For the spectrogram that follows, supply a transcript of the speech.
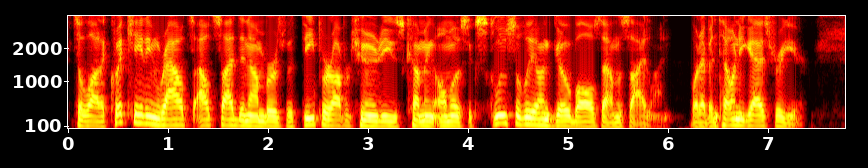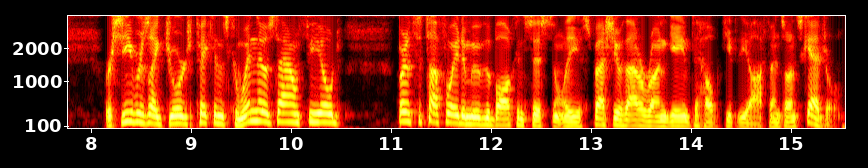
It's a lot of quick hitting routes outside the numbers with deeper opportunities coming almost exclusively on go balls down the sideline. What I've been telling you guys for a year. Receivers like George Pickens can win those downfield, but it's a tough way to move the ball consistently, especially without a run game to help keep the offense on schedule.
